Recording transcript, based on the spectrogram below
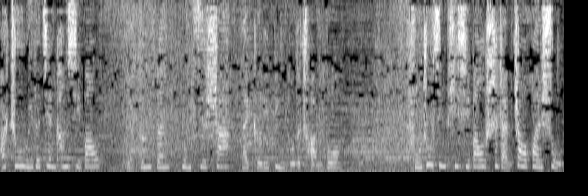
而周围的健康细胞也纷纷用自杀来隔离病毒的传播。辅助性 T 细胞施展召唤术，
